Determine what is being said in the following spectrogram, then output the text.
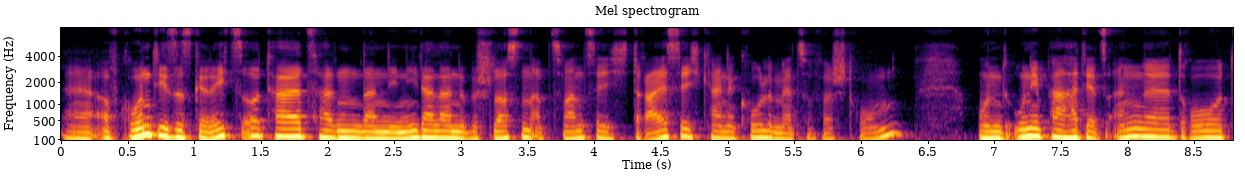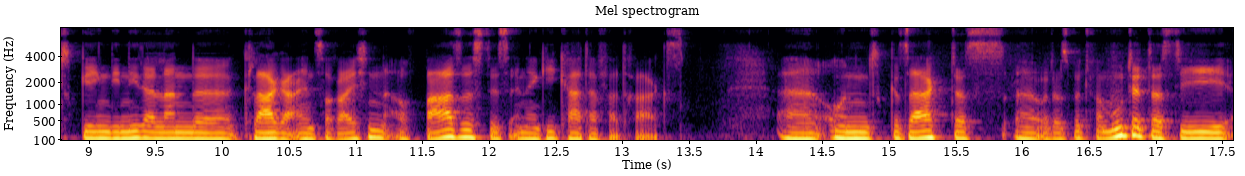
Äh, aufgrund dieses Gerichtsurteils haben dann die Niederlande beschlossen, ab 2030 keine Kohle mehr zu verstromen. Und Unipa hat jetzt angedroht, gegen die Niederlande Klage einzureichen auf Basis des Energiecharta-Vertrags. Äh, und gesagt, dass, äh, oder es wird vermutet, dass die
